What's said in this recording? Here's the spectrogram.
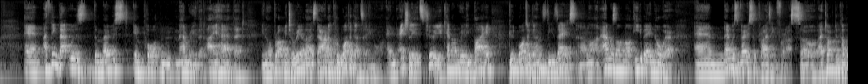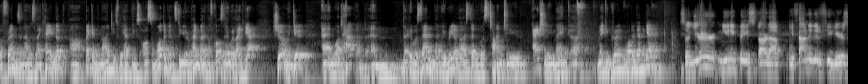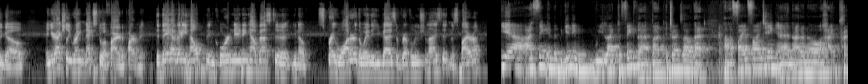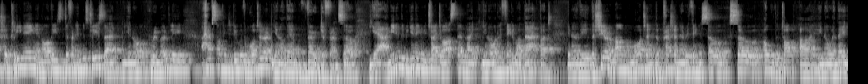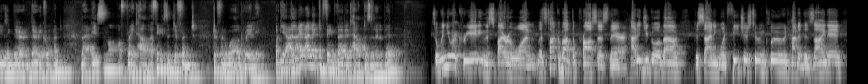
And I think that was the most important memory that I had that, you know, brought me to realize there are no cool water guns anymore. And actually, it's true. You cannot really buy good water guns these days. Uh, not on Amazon, not eBay, nowhere. And that was very surprising for us. So I talked to a couple of friends and I was like, hey, look, uh, back in the 90s, we had these awesome water guns. Do you remember? And of course, they were like, yeah, sure, we do. And what happened? And it was then that we realized that it was time to actually make, uh, make a great water gun again. So you're Munich-based startup. You founded it a few years ago, and you're actually right next to a fire department. Did they have any help in coordinating how best to, you know, spray water the way that you guys have revolutionized it in the Spyra? Yeah, I think in the beginning we like to think that, but it turns out that uh, firefighting and I don't know high pressure cleaning and all these different industries that you know remotely have something to do with water, you know, they're very different. So yeah, I mean, in the beginning we tried to ask them like, you know, what do you think about that? But you know, the, the sheer amount of water and the pressure and everything is so so over the top. Uh, you know, when they're using their their equipment, that is not of great help. I think it's a different different world, really. But yeah, I, I like to think that it helped us a little bit. So when you were creating the Spyra One, let's talk about the process there. How did you go about deciding what features to include, how to design it,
